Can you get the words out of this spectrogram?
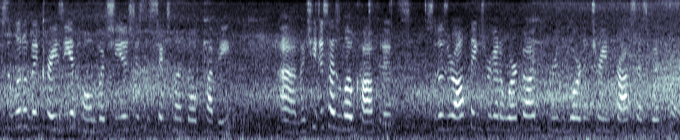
She's a little bit crazy at home, but she is just a six month old puppy. Um, and she just has low confidence. So those are all things we're going to work on through the board and train process with her.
